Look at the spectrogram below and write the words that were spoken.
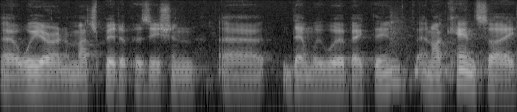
uh, we are in a much better position uh, than we were back then. And I can say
